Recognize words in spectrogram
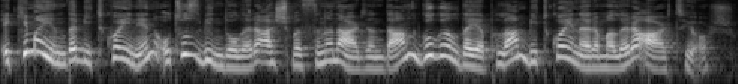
Ekim ayında Bitcoin'in 30 bin doları aşmasının ardından Google'da yapılan Bitcoin aramaları artıyor.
